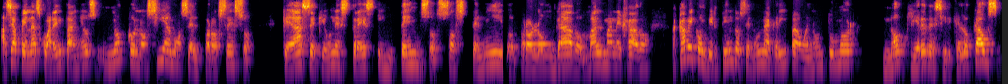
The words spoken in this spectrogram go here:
Hace apenas 40 años no conocíamos el proceso que hace que un estrés intenso, sostenido, prolongado, mal manejado, acabe convirtiéndose en una gripa o en un tumor. No quiere decir que lo cause.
